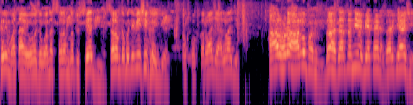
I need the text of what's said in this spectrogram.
ખરી બતાવે એવો છે મને શરમ ગતું છે જ નહીં. શરમ તો બધી વેસી ખાઈ ગઈ તો કોક કરવા જે હાલવા જે. હાર હોડે હાલો પણ દસ હજાર તો નહીં હોય બે ત્રણ હજાર રૂપિયા હશે.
